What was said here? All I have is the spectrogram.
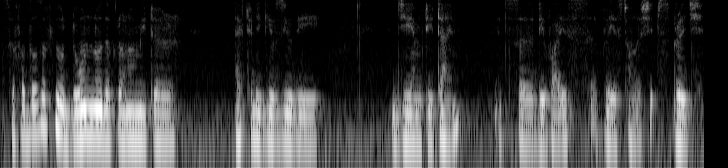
so for those of you who don't know the chronometer actually gives you the GMT time. It's a device placed on the ship's bridge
